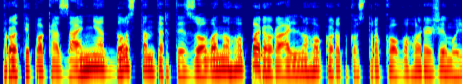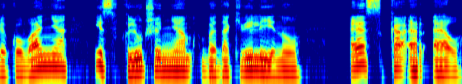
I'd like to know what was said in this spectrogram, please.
Протипоказання до стандартизованого перорального короткострокового режиму лікування із включенням бедаквіліну СКРЛ.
